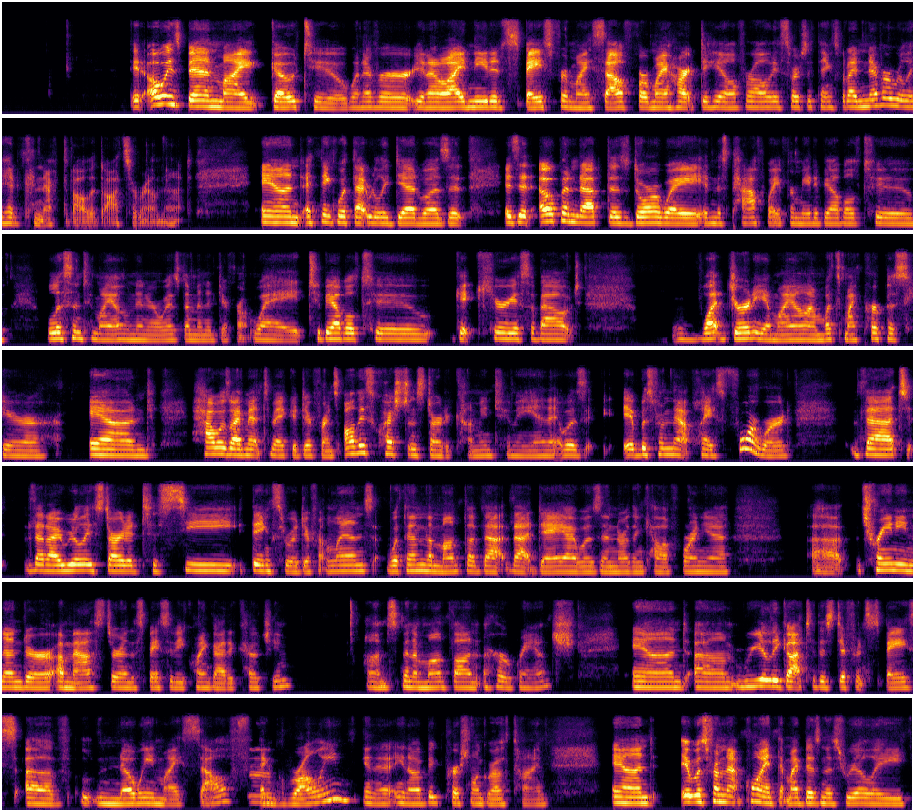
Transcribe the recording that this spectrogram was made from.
it always been my go-to whenever you know i needed space for myself for my heart to heal for all these sorts of things but i never really had connected all the dots around that. And i think what that really did was it is it opened up this doorway in this pathway for me to be able to listen to my own inner wisdom in a different way to be able to get curious about what journey am I on? What's my purpose here? And how was I meant to make a difference? All these questions started coming to me. And it was, it was from that place forward that that I really started to see things through a different lens. Within the month of that that day, I was in Northern California, uh, training under a master in the space of equine guided coaching. Um, spent a month on her ranch, and um, really got to this different space of knowing myself mm. and growing in a you know a big personal growth time, and it was from that point that my business really,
